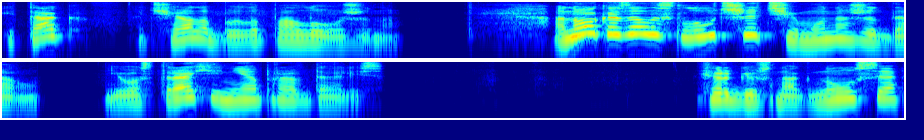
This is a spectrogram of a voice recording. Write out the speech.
Итак, начало было положено. Оно оказалось лучше, чем он ожидал. Его страхи не оправдались. Фергюс нагнулся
